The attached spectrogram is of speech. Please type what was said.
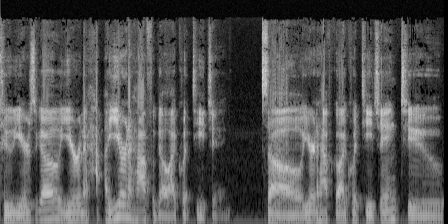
two years ago, year and a, a year and a half ago, I quit teaching. So a year and a half ago, I quit teaching to,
